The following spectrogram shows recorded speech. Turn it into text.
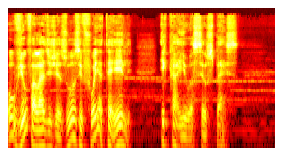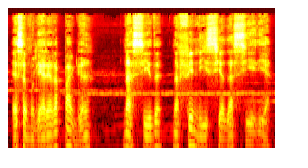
ouviu falar de Jesus e foi até ele e caiu a seus pés. Essa mulher era pagã, nascida na Fenícia da Síria.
